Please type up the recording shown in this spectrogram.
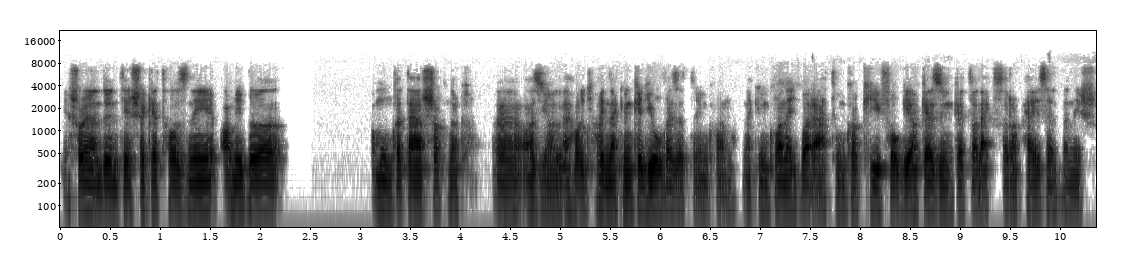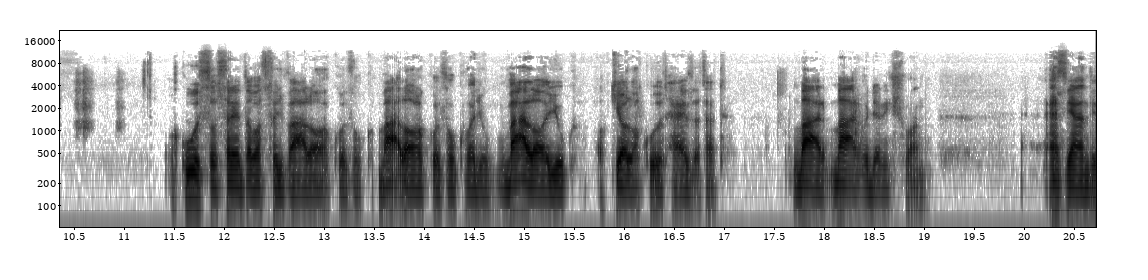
és olyan döntéseket hozni, amiből a munkatársaknak az jön le, hogy, hogy nekünk egy jó vezetőnk van. Nekünk van egy barátunk, aki fogja a kezünket a legszarabb helyzetben is. A kulszó szerintem az, hogy vállalkozók. Vállalkozók vagyunk. Vállaljuk a kialakult helyzetet. Bár, bárhogyan is van. Ez jelenti,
